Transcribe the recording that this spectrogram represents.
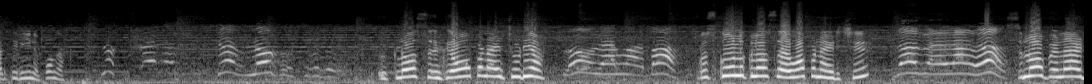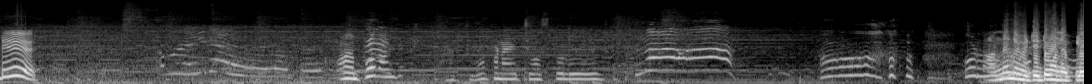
அடுத்து நீனு போங்க க்ளோஸ் ஓப்பன் ஆயிடுச்சு உடியா ஸ்கூல் க்ளோஸ் ஓப்பன் ஆயிடுச்சு. ஸ்லோ விளையாடு. ஆ போதாங்க ஓப்பன் ஆயிடுச்சு ஸ்கூலு அண்ணனை விட்டுட்டு உன்னை ப்ளே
